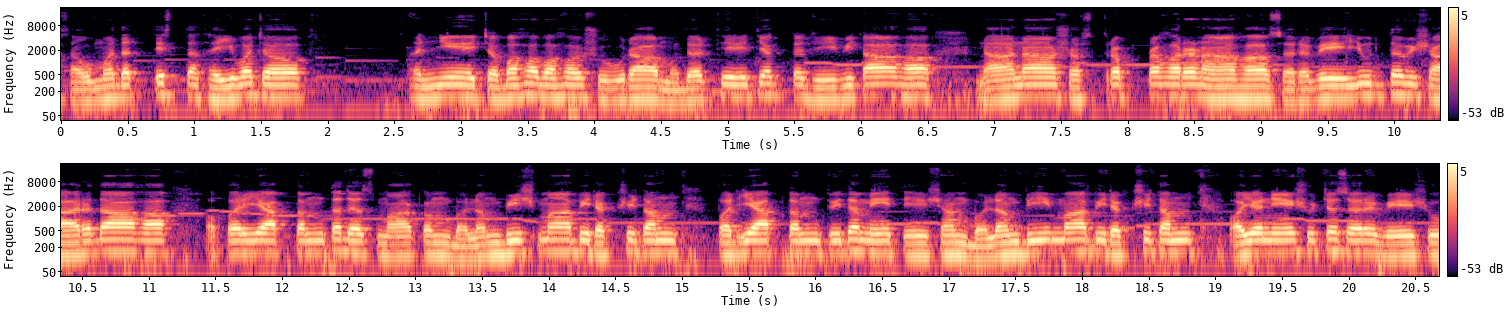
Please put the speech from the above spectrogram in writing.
સૌમદત્તિસ્તથૈવ ચ અન્યે ચ બહવઃ શૂરા મદર્થે ત્યક્તજીવિતાः નાનાશસ્ત્રપ્રહરણાः સર્વે યુદ્ધવિશારદાः અપર્યાપ્તં તદસ્માકં બલં ભીષ્માભિરક્ષિतं પર્યાપ્તં ત્વિદમે તેષાં બલં ભીમાભિરક્ષિતम् અયનેષુ ચ સર્વેષુ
